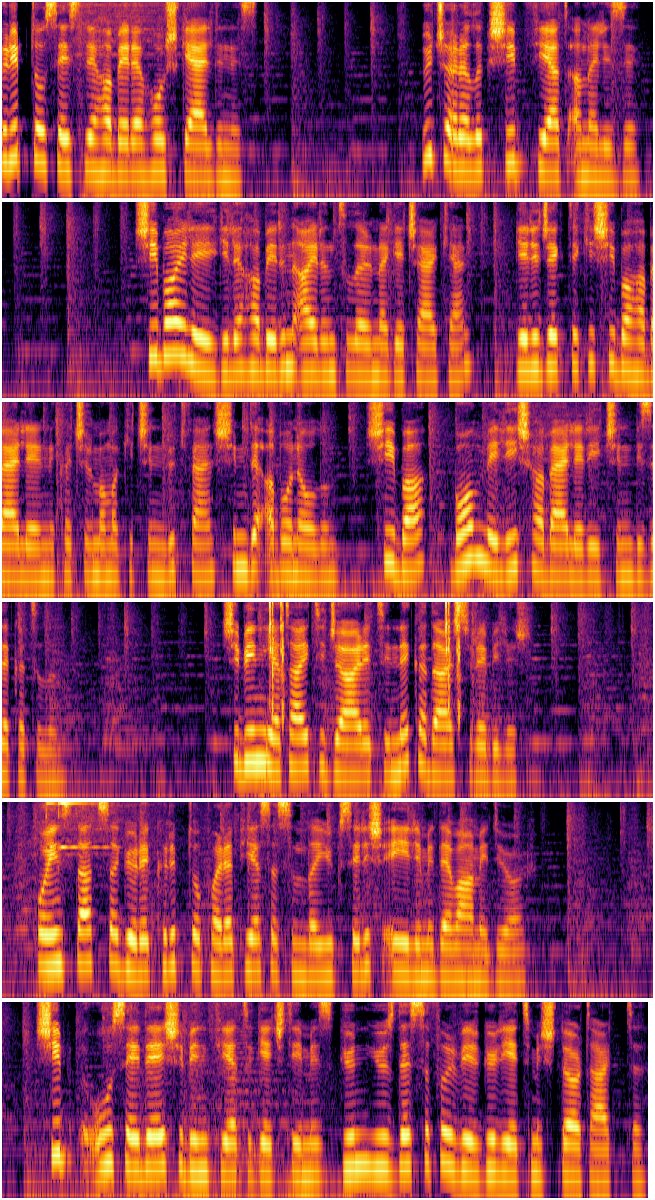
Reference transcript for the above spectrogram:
Kripto Sesli Haber'e hoş geldiniz. 3 Aralık SHIB fiyat analizi. Shiba ile ilgili haberin ayrıntılarına geçerken, gelecekteki Shiba haberlerini kaçırmamak için lütfen şimdi abone olun. Shiba, BOM ve Leash haberleri için bize katılın. SHIB'in yatay ticareti ne kadar sürebilir? Coinstats'a göre kripto para piyasasında yükseliş eğilimi devam ediyor. SHIB, USD SHIB'in fiyatı geçtiğimiz gün %0,74 arttı.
